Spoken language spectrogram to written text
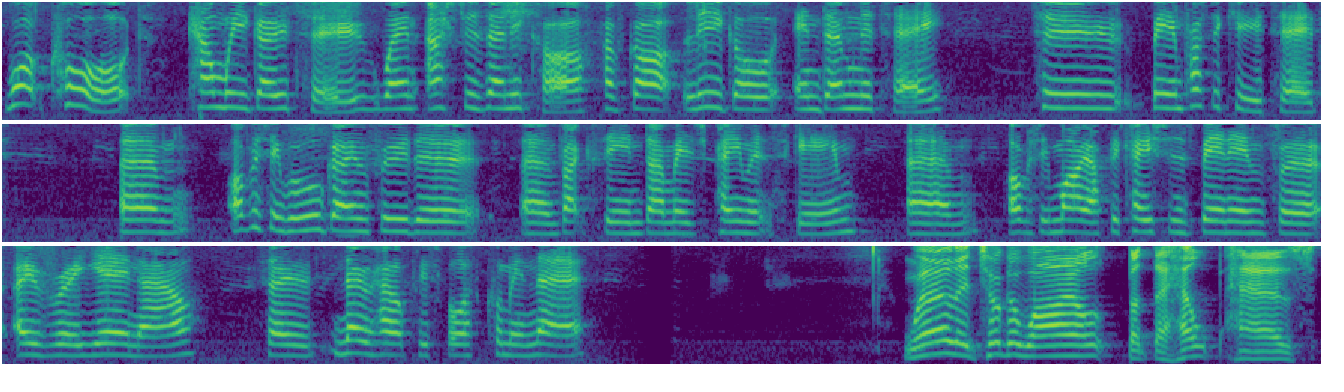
What court can we go to when AstraZeneca have got legal indemnity to being prosecuted? Um, obviously, we're all going through the um, vaccine damage payment scheme. Um, obviously, my application's been in for over a year now, so no help is forthcoming there. Well, it took a while, but the help has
